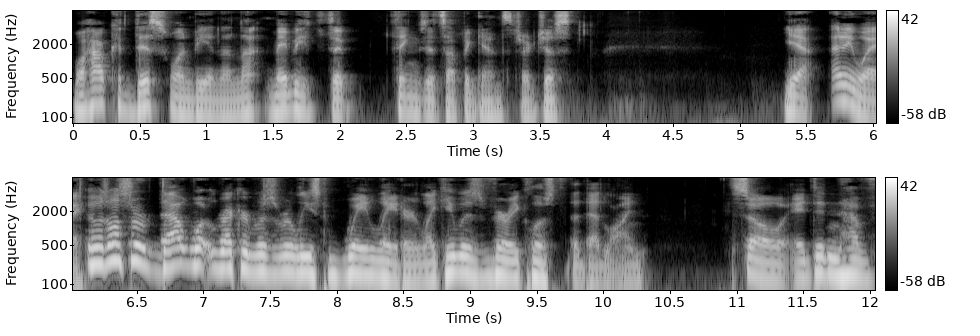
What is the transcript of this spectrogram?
Well, how could this one be in the not? Maybe the things it's up against are just Yeah. Anyway, It was also that what record was released way later. Like it was very close to the deadline, so it didn't have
